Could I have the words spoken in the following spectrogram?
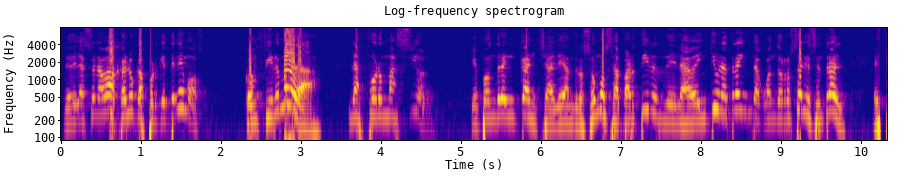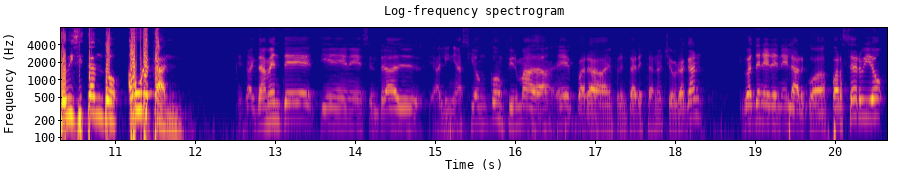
desde la zona baja, Lucas, porque tenemos confirmada la formación que pondrá en cancha Leandro Somos a partir de las 21.30 cuando Rosario Central esté visitando a Huracán. Exactamente, tiene central alineación confirmada eh, para enfrentar esta noche a Huracán. Y va a tener en el arco a Gaspar Servio,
